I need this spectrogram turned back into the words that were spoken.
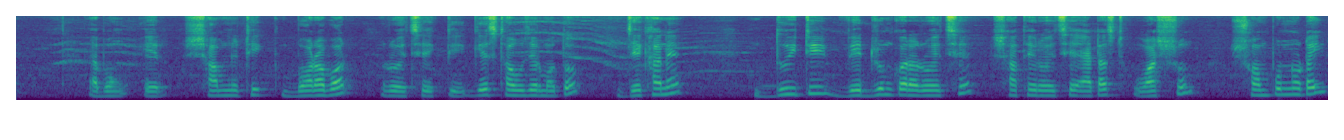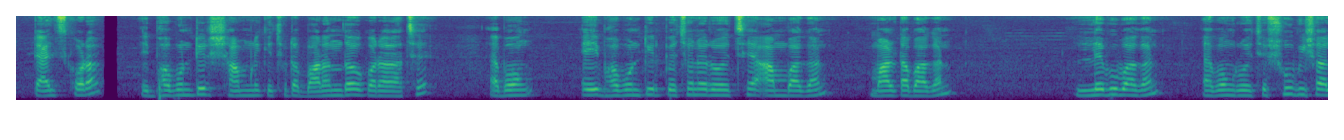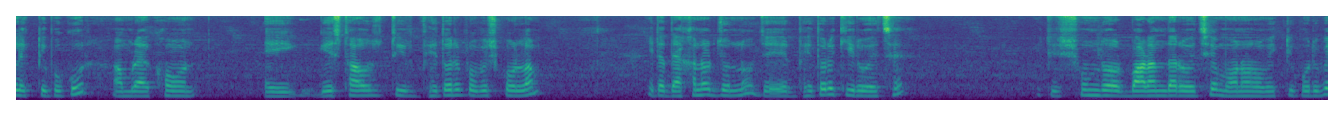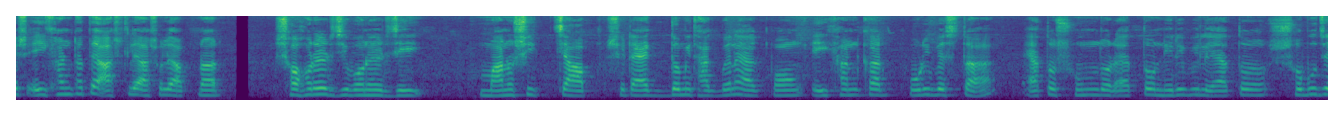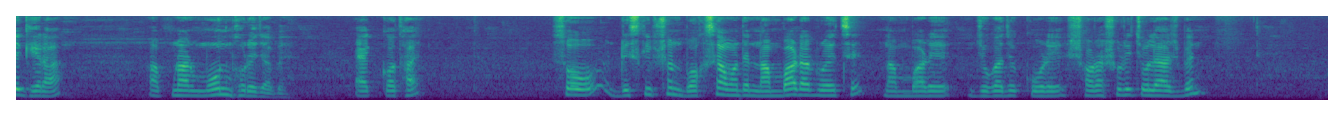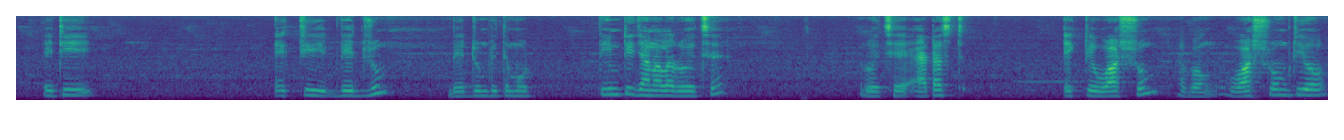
এবং এর সামনে ঠিক বরাবর রয়েছে একটি গেস্ট হাউসের মতো, যেখানে দুইটি বেডরুম করা রয়েছে, সাথে রয়েছে অ্যাটাচড ওয়াশরুম, সম্পূর্ণটাই টাইলস করা। এই ভবনটির সামনে কিছুটা বারান্দাও করা আছে এবং এই ভবনটির পেছনে রয়েছে আম বাগান, মাল্টা বাগান, লেবু বাগান এবং রয়েছে সুবিশাল একটি পুকুর। আমরা এখন এই গেস্ট হাউসটির ভেতরে প্রবেশ করলাম। এটা দেখানোর জন্য যে এর ভেতরে কি রয়েছে। একটি সুন্দর বারান্দা রয়েছে, মনোরম একটি পরিবেশ। এইখানটাতে আসলে আসলে আপনার শহরের জীবনের যেই মানসিক চাপ, সেটা একদমই থাকবে না এবং এইখানকার পরিবেশটা এত সুন্দর, এত নিরিবিলি, এত সবুজে ঘেরা, আপনার মন ভরে যাবে এক কথায়। সো ডিসক্রিপশন বক্সে আমাদের নাম্বার আর রয়েছে। নাম্বারে যোগাযোগ করে সরাসরি চলে আসবেন। এটি একটি বেডরুম। বেডরুমটিতে মোট তিনটি জানালা রয়েছে। রয়েছে অ্যাটাচড একটি ওয়াশরুম এবং ওয়াশরুমটিও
